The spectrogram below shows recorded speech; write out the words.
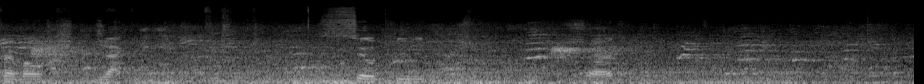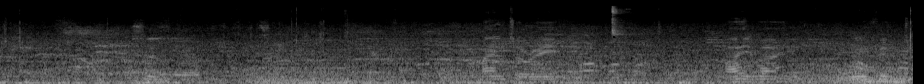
treble, jack, silky shark. आहिबाहे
